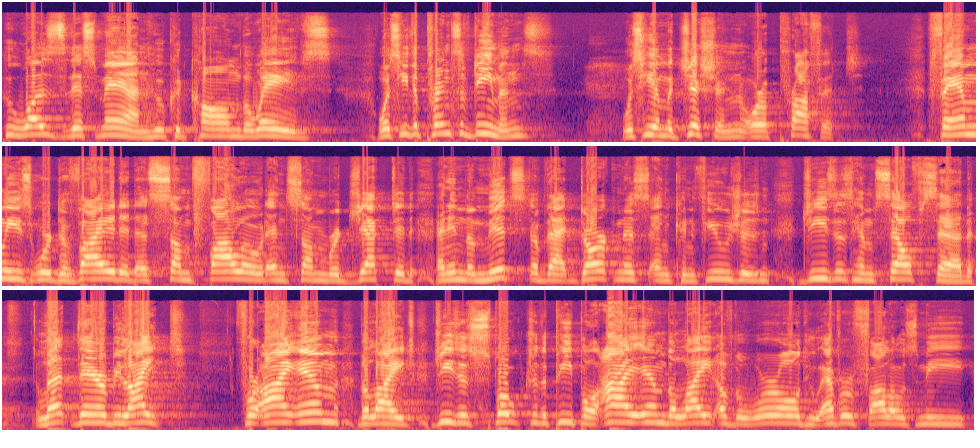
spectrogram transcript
Who was this man who could calm the waves? Was he the prince of demons? Was he a magician or a prophet? Families were divided as some followed and some rejected. And in the midst of that darkness and confusion, Jesus himself said, Let there be light. For I am the light. Jesus spoke to the people, I am the light of the world. Whoever follows me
